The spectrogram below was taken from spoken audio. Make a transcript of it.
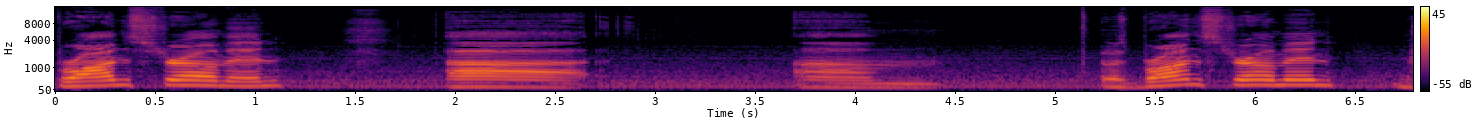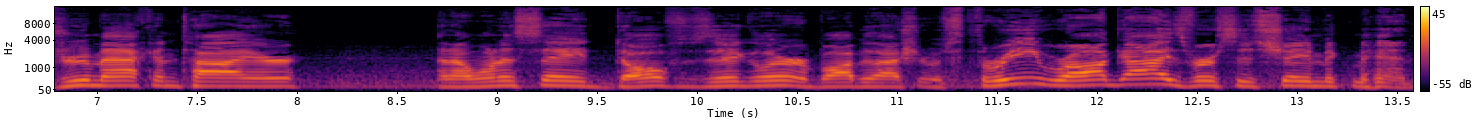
Braun Strowman. Uh, um, it was Braun Strowman, Drew McIntyre, and I want to say Dolph Ziggler or Bobby Lashley. It was three Raw guys versus Shane McMahon.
